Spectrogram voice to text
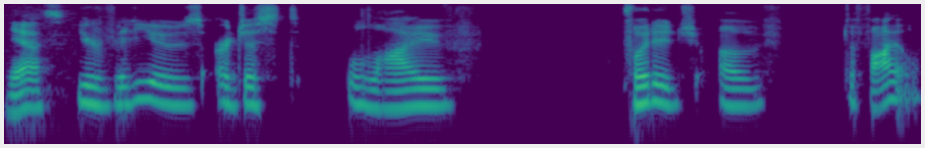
Yes. Your videos are just live footage of the file.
